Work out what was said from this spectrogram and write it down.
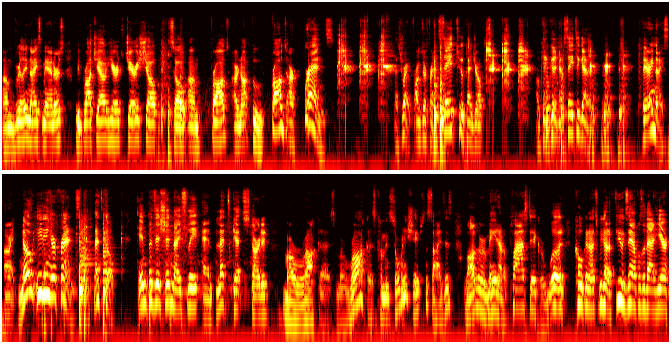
um, really nice manners. We brought you out here. It's Jerry's show. So, um, frogs are not food. Frogs are friends. That's right, frogs are friends. Say it too, Pedro. Okay, good. Now say it together. Very nice. All right, no eating your friends. Let's go in position nicely, and let's get started. Maracas. Maracas come in so many shapes and sizes. A lot of them are made out of plastic or wood, coconuts. We got a few examples of that here.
